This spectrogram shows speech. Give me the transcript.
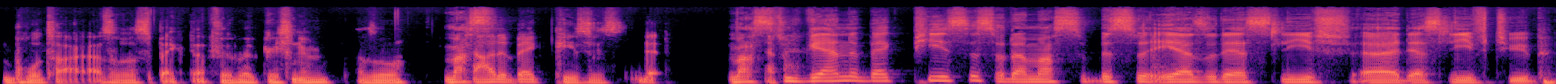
Brutal. Also Respekt dafür wirklich. Ne? Also machst, gerade Backpieces. Machst ja. du gerne Backpieces oder machst du, bist du eher so der Sleeve, äh, der Sleeve-Typ?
